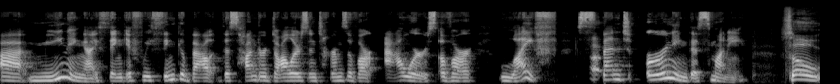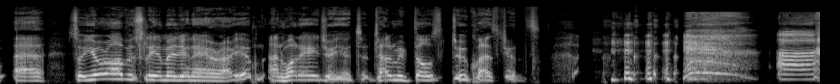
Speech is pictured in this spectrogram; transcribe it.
uh, meaning i think if we think about this $100 in terms of our hours of our life spent uh, earning this money. So uh, so you're obviously a millionaire are you? And what age are you? Tell me those two questions. Uh,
